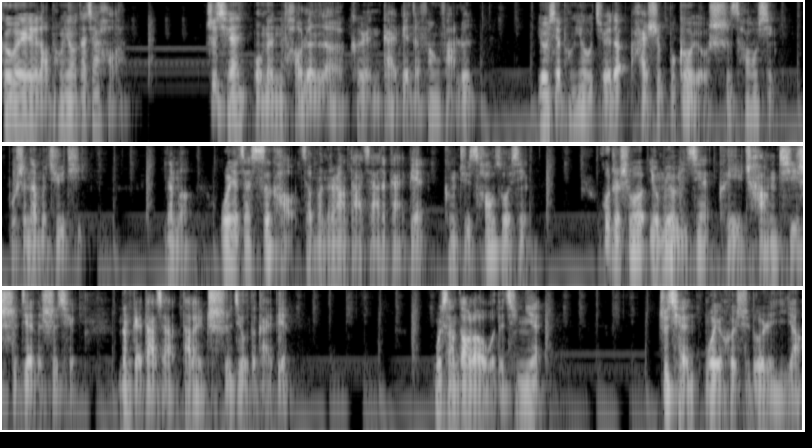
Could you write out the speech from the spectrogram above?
各位老朋友，大家好啊！之前我们讨论了个人改变的方法论，有些朋友觉得还是不够有实操性，不是那么具体。那么我也在思考，怎么能让大家的改变更具操作性，或者说有没有一件可以长期实践的事情，能给大家带来持久的改变？我想到了我的经验，之前我也和许多人一样，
